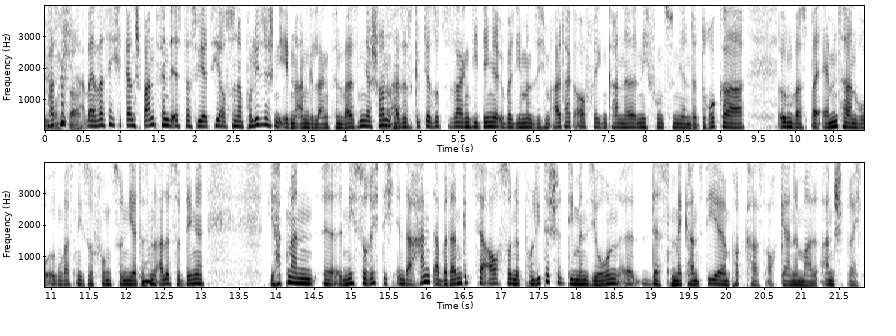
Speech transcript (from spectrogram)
was mich, was ich ganz spannend finde, ist, dass wir jetzt hier auf so einer politischen Ebene angelangt sind, weil es sind ja schon, ja. also es gibt ja sozusagen die Dinge, über die man sich im Alltag aufregen kann, ne? nicht funktionierender Drucker, irgendwas bei Ämtern, wo irgendwas nicht so funktioniert. Das mhm. sind alles so Dinge, die hat man äh, nicht so richtig in der Hand. Aber dann gibt's ja auch so eine politische Dimension äh, des Meckerns, die ihr im Podcast auch gerne mal ansprecht.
